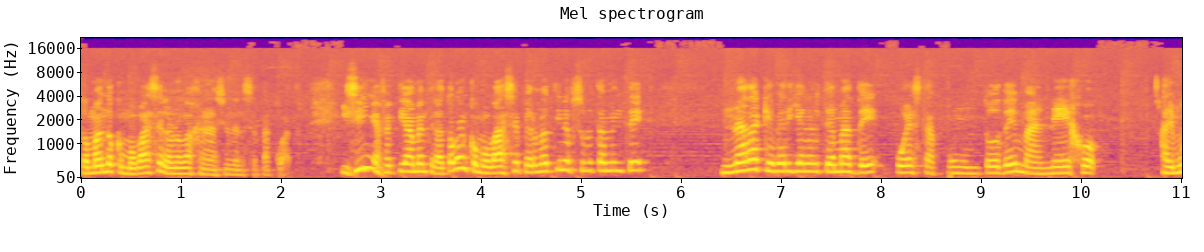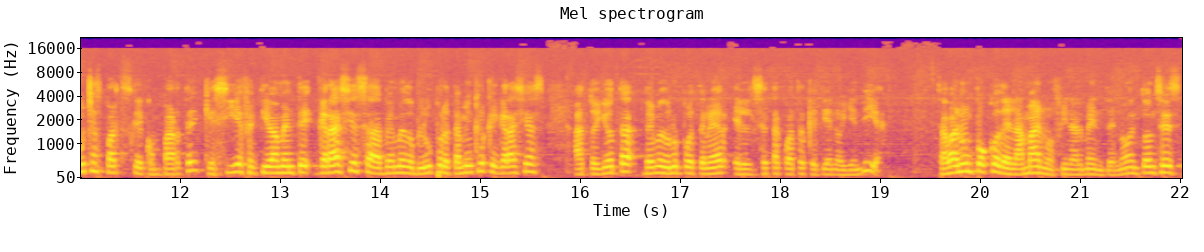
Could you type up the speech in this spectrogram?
tomando como base la nueva generación del Z4. Y sí, efectivamente, la toman como base, pero no tiene absolutamente nada que ver ya en el tema de puesta a punto, de manejo. Hay muchas partes que comparte, que sí, efectivamente, gracias a BMW, pero también creo que gracias a Toyota, BMW puede tener el Z4 que tiene hoy en día. O sea, van un poco de la mano finalmente, ¿no? Entonces,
